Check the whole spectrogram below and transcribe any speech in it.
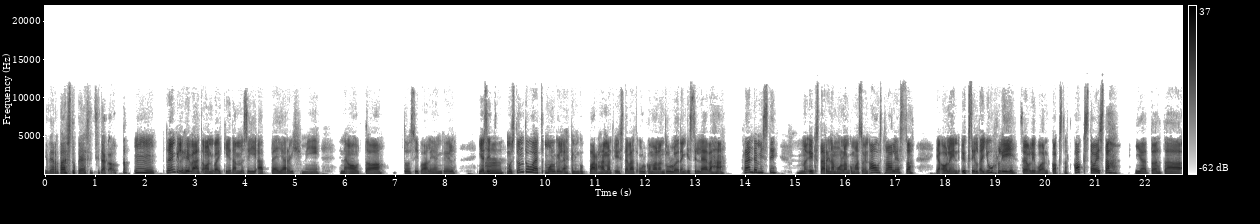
ja vertaistukea sit sitä kautta. Mm, toi on kyllä hyvä, että on kaikki tämmöisiä appeja ja ryhmiä. Ne auttaa tosi paljon kyllä. Ja sitten mm. musta tuntuu, että mulla kyllä ehkä niinku parhaimmat ystävät ulkomailla on tullut jotenkin silleen vähän randomisti. No yksi tarina mulla on, kun mä asuin Australiassa ja olin yksiltä juhlia. Se oli vuonna 2012. Ja tota,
